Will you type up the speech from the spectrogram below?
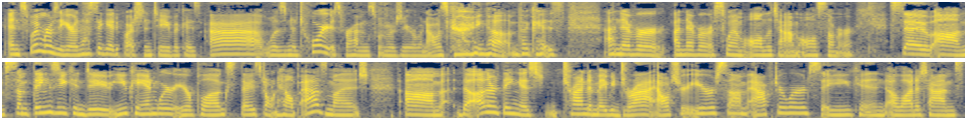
And swimmer's ear, that's a good question too, because I was notorious for having swimmer's ear when I was growing up because I never I never swim all the time, all summer. So um, some things you can do, you can wear earplugs. Those don't help as much. Um, the other thing is trying to maybe dry out your ears some afterwards. So you can a lot of times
